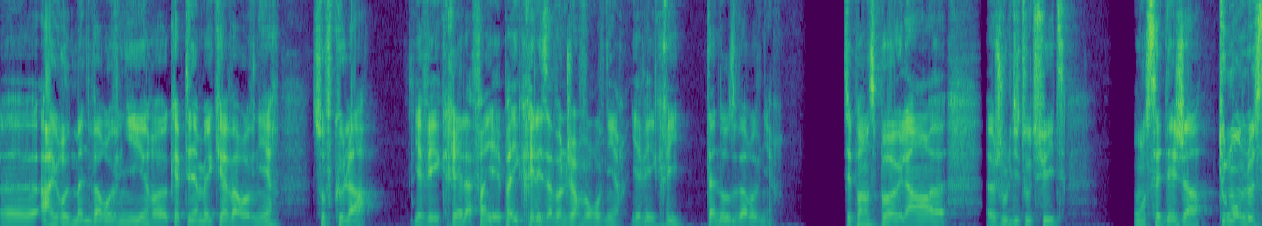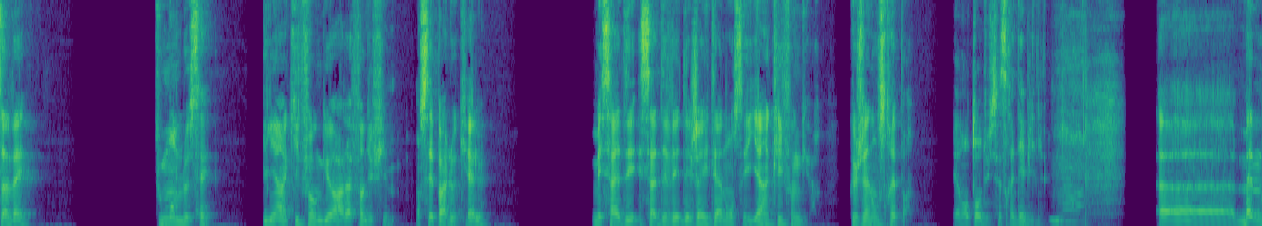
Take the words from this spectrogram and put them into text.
Iron Man va revenir, Captain America va revenir. Sauf que là, il y avait écrit à la fin, il n'y avait pas écrit les Avengers vont revenir, il y avait écrit Thanos va revenir. C'est pas un spoil, hein, je vous le dis tout de suite. On sait déjà, tout le monde le savait, tout le monde le sait. Il y a un cliffhanger à la fin du film. On sait pas lequel, mais ça, a dé- ça devait déjà été annoncé. Il y a un cliffhanger que j'annoncerai pas. Bien entendu, ça serait débile. Non. Euh, même,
